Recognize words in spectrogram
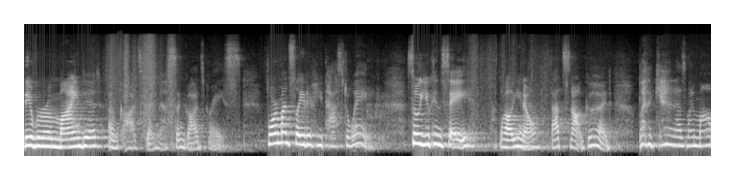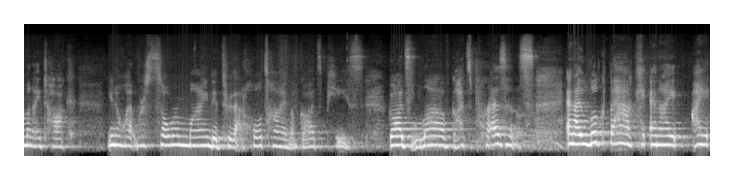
they were reminded of god's goodness and god's grace Four months later, he passed away. So you can say, well, you know, that's not good. But again, as my mom and I talk, you know what? We're so reminded through that whole time of God's peace, God's love, God's presence. And I look back and I, I,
